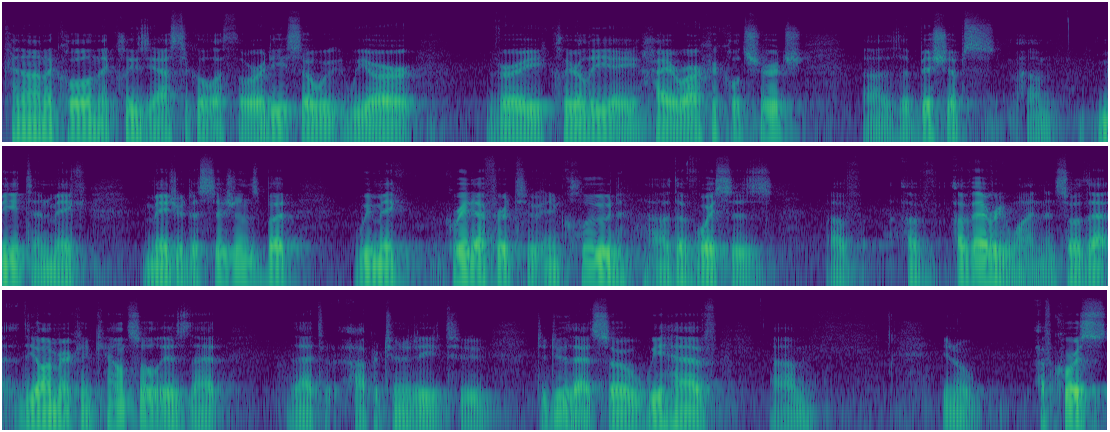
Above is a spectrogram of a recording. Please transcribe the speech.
canonical and ecclesiastical authority, so we, we are very clearly a hierarchical church. Uh, the bishops um, meet and make major decisions, but we make great effort to include uh, the voices of, of, of everyone. And so that the All-American Council is that, that opportunity to, to do that. So we have, um, you know, of course,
